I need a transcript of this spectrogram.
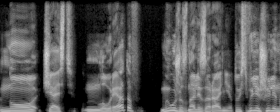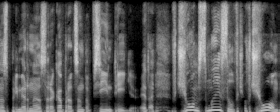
но часть лауреатов мы уже знали заранее. То есть вы лишили нас примерно 40% всей интриги. Это в чем смысл? В, в чем?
